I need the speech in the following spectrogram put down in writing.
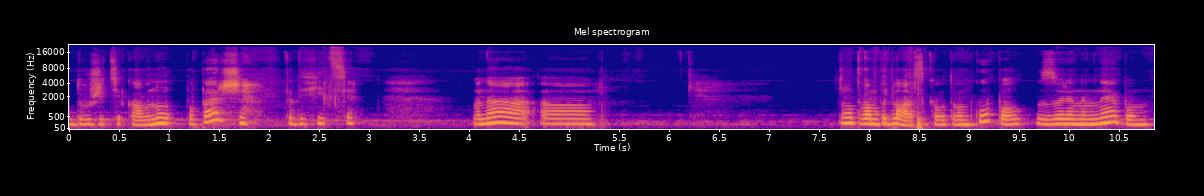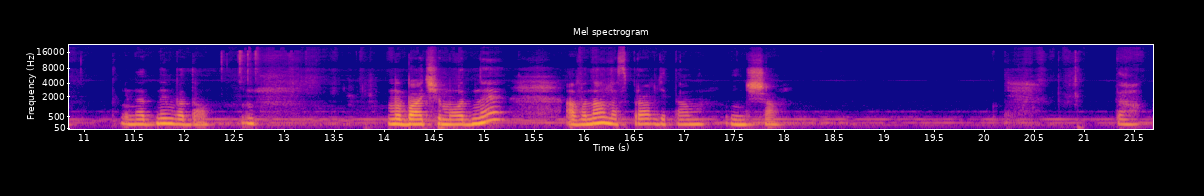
Дуже цікаво. Ну, по-перше, подивіться, вона. А... От вам, будь ласка, от вам купол з зоряним небом і над ним вода. Ми бачимо одне, а вона насправді там інша. Так.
